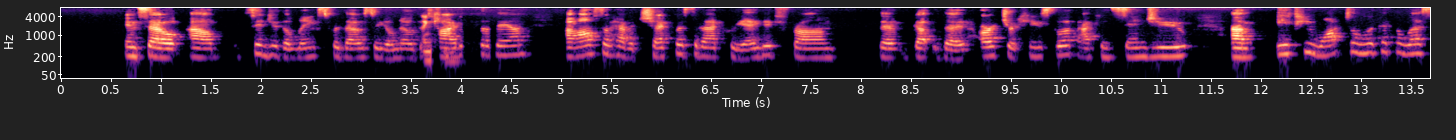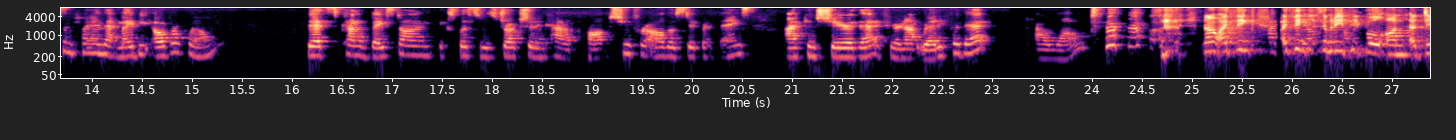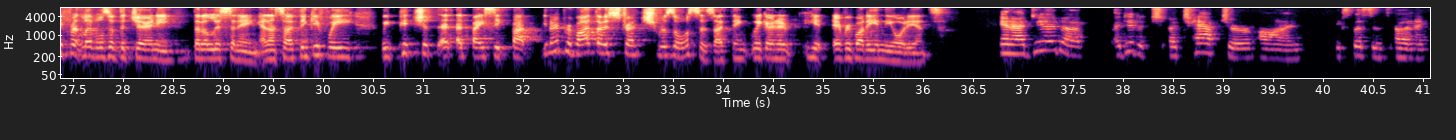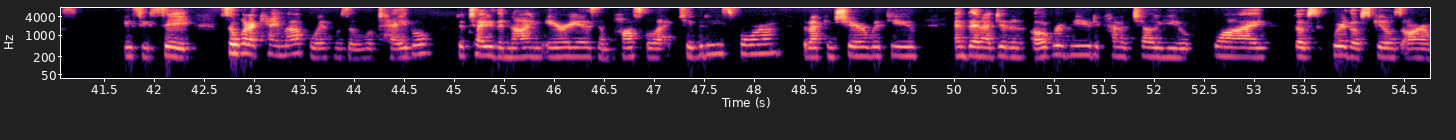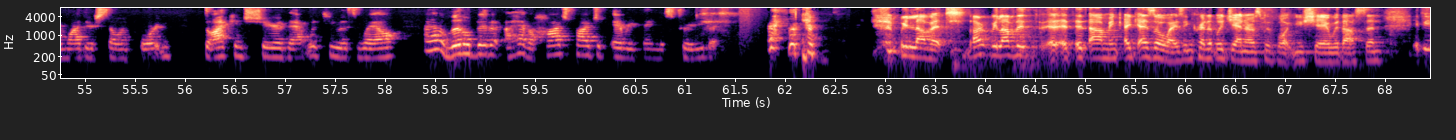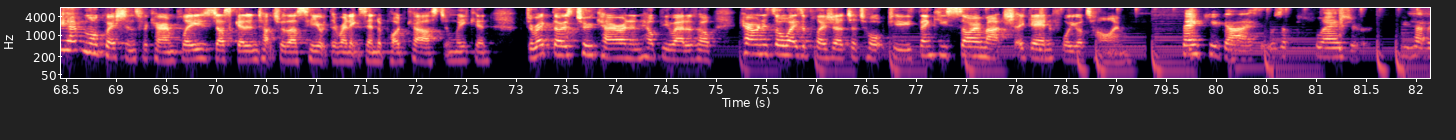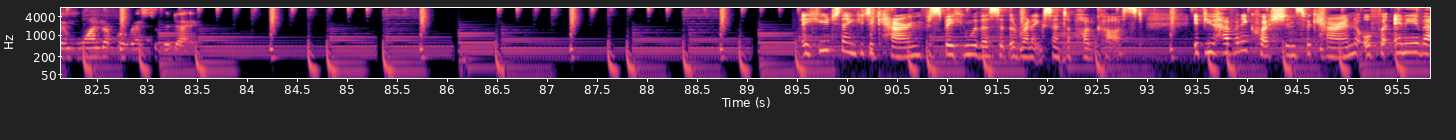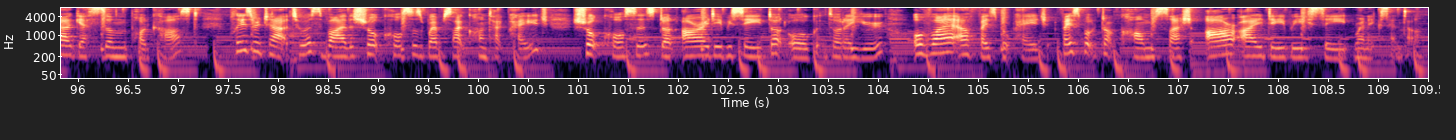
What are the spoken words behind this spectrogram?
And so I'll send you the links for those so you'll know the Thank titles you. of them. I also have a checklist that I created from the, the Archer Hughes book. I can send you. Um, if you want to look at the lesson plan, that may be overwhelming. That's kind of based on explicit instruction and kind of prompts you for all those different things. I can share that if you're not ready for that. I won't. no, I think I think there's going to be people on at different levels of the journey that are listening, and so I think if we we pitch it at, at basic, but you know, provide those stretch resources, I think we're going to hit everybody in the audience. And I did a I did a, a chapter on explicit uh, on ECC. So what I came up with was a little table to tell you the nine areas and possible activities for them that I can share with you. And then I did an overview to kind of tell you why those where those skills are and why they're so important. So I can share that with you as well. I have a little bit of I have a hodgepodge of everything, Miss Trudy, but we love it. No, we love it. it, it um, as always, incredibly generous with what you share with us. And if you have more questions for Karen, please just get in touch with us here at the Renwick Centre podcast and we can direct those to Karen and help you out as well. Karen, it's always a pleasure to talk to you. Thank you so much again for your time. Thank you, guys. It was a pleasure. You have a wonderful rest of the day. A huge thank you to Karen for speaking with us at the Renwick Centre podcast. If you have any questions for Karen or for any of our guests on the podcast, please reach out to us via the Short Courses website contact page, shortcourses.ridbc.org.au, or via our Facebook page, facebook.com slash ridbc Renwick Centre.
